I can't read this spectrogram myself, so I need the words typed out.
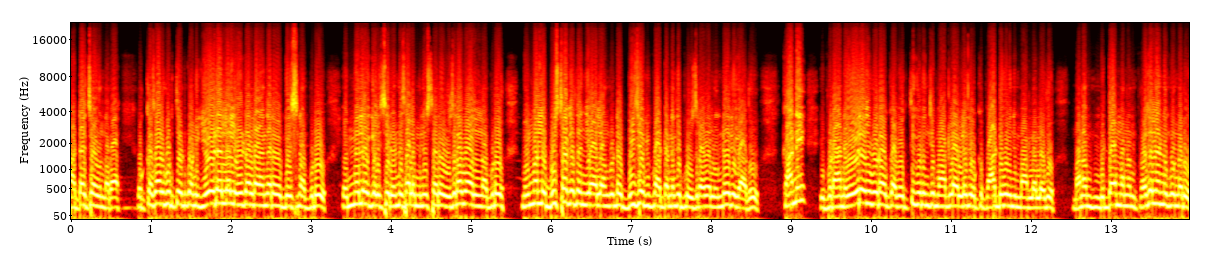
అటాచ్ అయి ఉన్నారా? ఒక్కసారి గుర్తుపెట్టుకోండి ఏడేళ్ళు ఈటల రాజేందర్ గారు గెలిచినప్పుడు ఎమ్మెల్యే గెలిచి రెండుసార్లు మినిస్టర్ హుజరాబాద్ ఉన్నప్పుడు మిమ్మల్ని భూస్థాగతం చేయాలనుకుంటే బీజేపీ పార్టీ అనేది ఇప్పుడు హుజరాబాద్ ఉండేది కాదు. కానీ ఇప్పుడు ఆయన ఏ రోజు కూడా ఒక వ్యక్తి గురించి మాట్లాడలేదు ఒక పార్టీ గురించి మాట్లాడలేదు. మనం బిడ్డ మనం ప్రజలు ఎన్నుకున్నారు.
